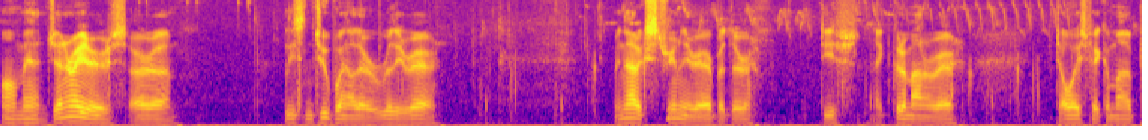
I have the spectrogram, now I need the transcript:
Oh man, generators are, uh, at least in 2.0, they're really rare. I mean, not extremely rare, but they're deep, like good amount of rare. To always pick them up.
